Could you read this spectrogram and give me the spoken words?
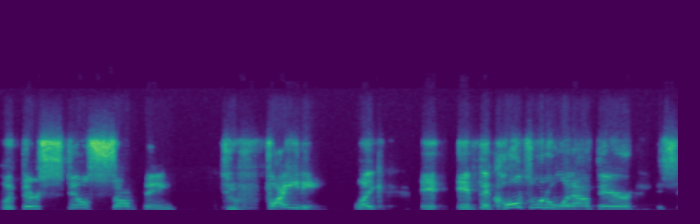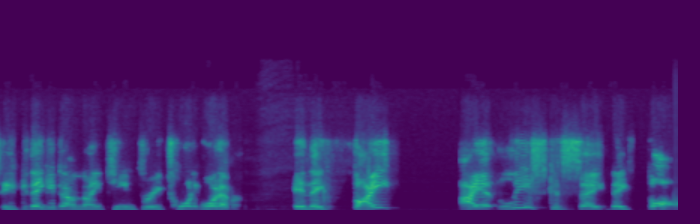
but there's still something to fighting. Like if, the Colts would have went out there, they get down 19-3, 20, whatever, and they fight, I at least could say they fought.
